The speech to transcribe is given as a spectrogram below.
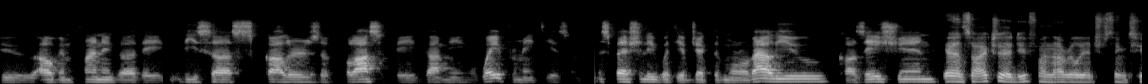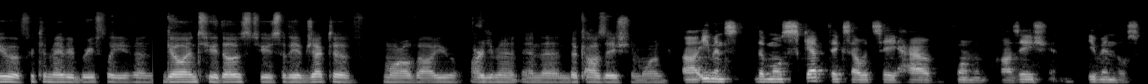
to Alvin Plantinga. They these uh, scholars of philosophy got me away from atheism, especially with the objective moral value, causation. Yeah, and so actually, I do find that really interesting too. If we could maybe briefly even go into those two, so the objective moral value argument and then the causation one. Uh, even the most skeptics, I would say, have form of causation. Even those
